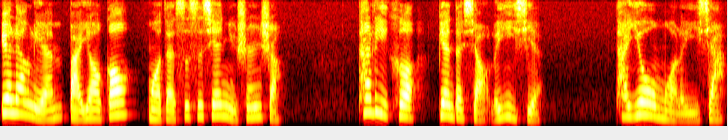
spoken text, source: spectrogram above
月亮脸把药膏抹在丝丝仙女身上，她立刻变得小了一些。她又抹了一下，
